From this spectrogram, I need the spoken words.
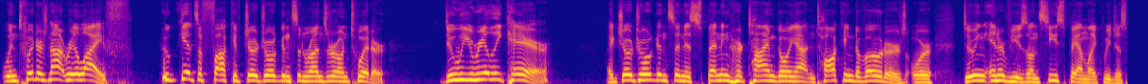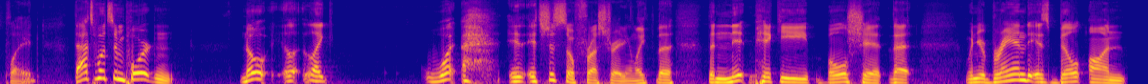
when Twitter's not real life. Who gives a fuck if Jo Jorgensen runs her own Twitter? Do we really care? Like Jo Jorgensen is spending her time going out and talking to voters or doing interviews on C-SPAN like we just played. That's what's important. No, uh, like what? It, it's just so frustrating. Like the the nitpicky bullshit that when your brand is built on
